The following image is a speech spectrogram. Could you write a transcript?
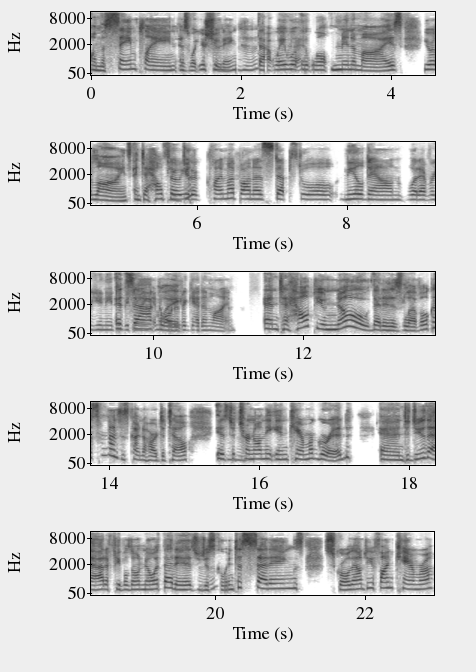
on the same plane as what you're shooting. Mhm. That way, Okay. it will minimize your lines and to help So you do either climb up on a step stool, kneel down, whatever you need to be doing in order to get in line. And to help you know that it is level because sometimes it's kind of hard to tell is to Mhm. turn on the in-camera grid and to do that if people don't know what that is you just Mm-hmm. go into settings scroll down till you find camera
